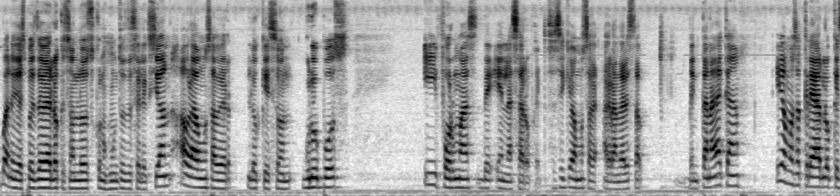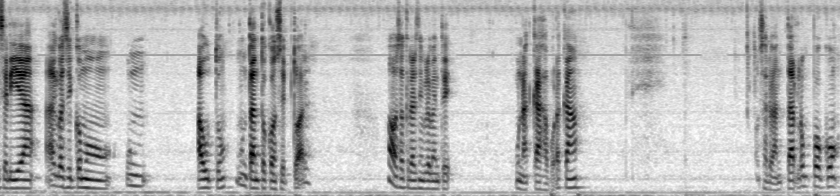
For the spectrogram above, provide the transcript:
Bueno, y después de ver lo que son los conjuntos de selección, ahora vamos a ver lo que son grupos y formas de enlazar objetos. Así que vamos a agrandar esta ventana de acá y vamos a crear lo que sería algo así como un auto un tanto conceptual. Vamos a crear simplemente una caja por acá. Vamos a levantarlo un poco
